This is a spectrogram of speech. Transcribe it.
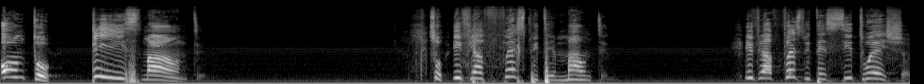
unto this mountain. So if you are faced with a mountain, if you are faced with a situation,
